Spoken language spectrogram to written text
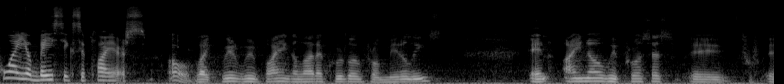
Who are your basic suppliers? Oh, like we're, we're buying a lot of crude oil from Middle East, and I know we process uh, uh,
